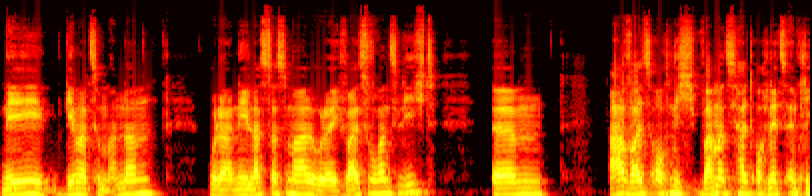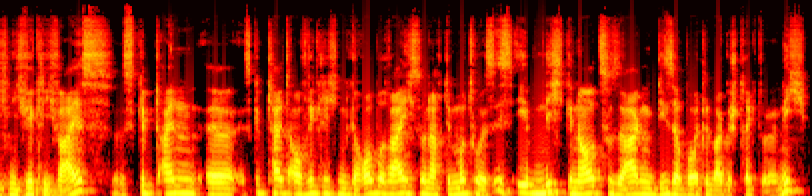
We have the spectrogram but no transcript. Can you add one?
nee, geh mal zum anderen oder nee, lass das mal oder ich weiß, woran es liegt. Ähm, A, weil es auch nicht, weil man es halt auch letztendlich nicht wirklich weiß. Es gibt einen, äh, es gibt halt auch wirklich einen Graubereich, so nach dem Motto, es ist eben nicht genau zu sagen, dieser Beutel war gestreckt oder nicht.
